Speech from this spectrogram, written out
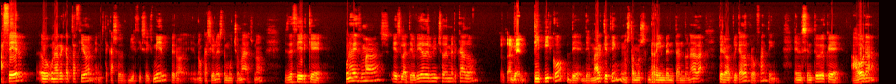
hacer eh, una recaptación, en este caso 16.000, pero en ocasiones de mucho más, ¿no? Es decir, que una vez más es la teoría del nicho de mercado típico de, marketing, no estamos reinventando nada, pero aplicado al crowdfunding, en el sentido de que ahora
